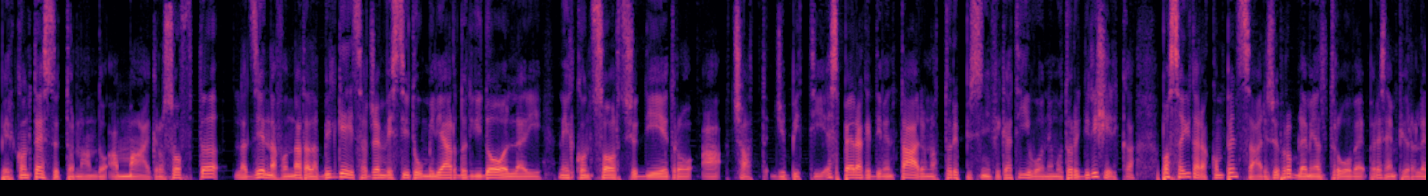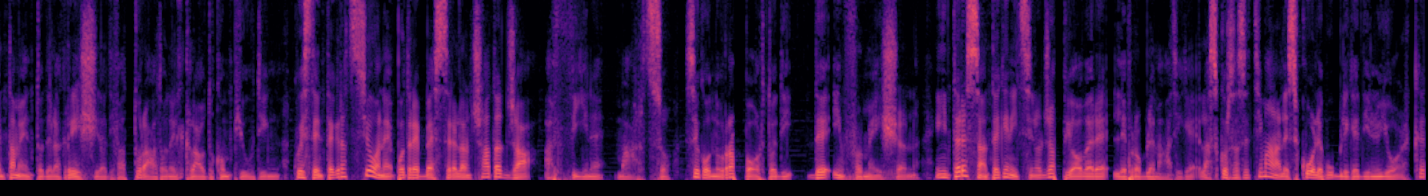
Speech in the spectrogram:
Per contesto e tornando a Microsoft, l'azienda fondata da Bill Gates ha già investito un miliardo di dollari nel consorzio consorzio dietro a ChatGPT e spera che diventare un attore più significativo nei motori di ricerca possa aiutare a compensare i suoi problemi altrove, per esempio il rallentamento della crescita di fatturato nel cloud computing. Questa integrazione potrebbe essere lanciata già a fine marzo, secondo un rapporto di The Information. Interessante che inizino già a piovere le problematiche. La scorsa settimana le scuole pubbliche di New York,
